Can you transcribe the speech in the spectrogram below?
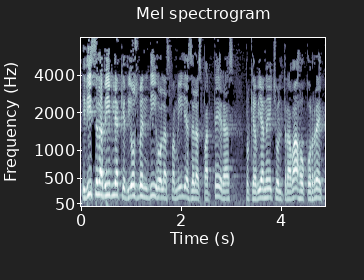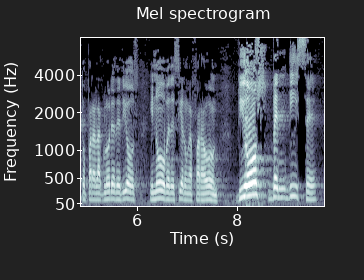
Y dice la Biblia que Dios bendijo las familias de las parteras porque habían hecho el trabajo correcto para la gloria de Dios y no obedecieron a Faraón. Dios bendice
